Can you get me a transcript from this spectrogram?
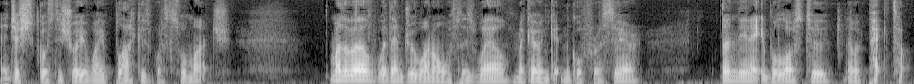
And it just goes to show you why Black is worth so much. Motherwell, we then drew 1 0 with as well. McGowan getting the goal for us there. Dundee United we lost 2. Then we picked up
